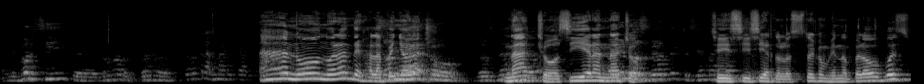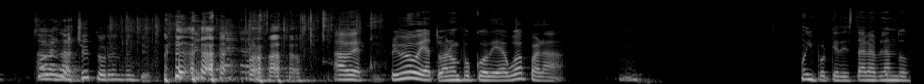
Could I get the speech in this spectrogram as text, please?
A lo mejor sí, pero no lo recuerdo. De otra marca. Ah, no, no eran de jalapeño. Nacho, Nacho, sí, eran Nacho. Sí, sí, cierto, los estoy confiando. Pero pues Sabe Nacheto realmente. a ver, primero voy a tomar un poco de agua para. Mm. Uy, porque de estar hablando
